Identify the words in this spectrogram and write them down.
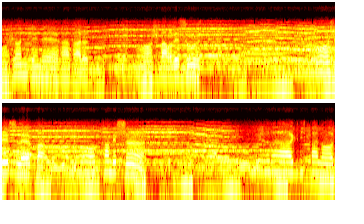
En jeune vénère à Valen. En j'varle sous. En j'esle pas. En femme et saint. Rag dit palon.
